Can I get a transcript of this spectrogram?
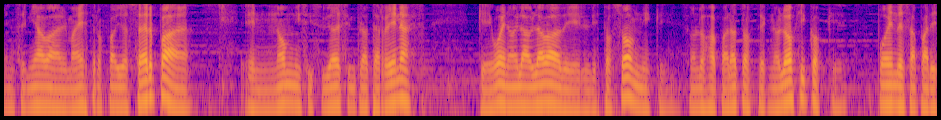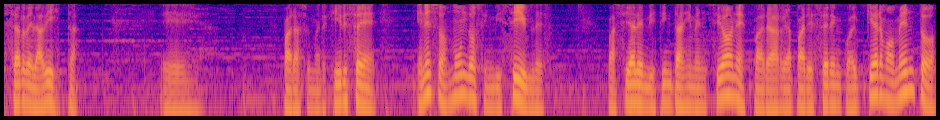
enseñaba el maestro Fabio Serpa en ovnis y ciudades intraterrenas que bueno él hablaba de estos ovnis que son los aparatos tecnológicos que pueden desaparecer de la vista eh, para sumergirse en esos mundos invisibles vaciar en distintas dimensiones para reaparecer en cualquier momento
